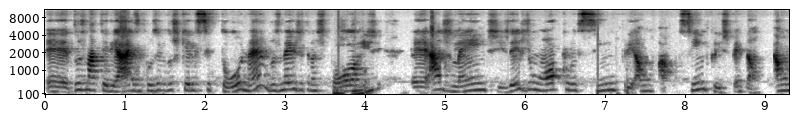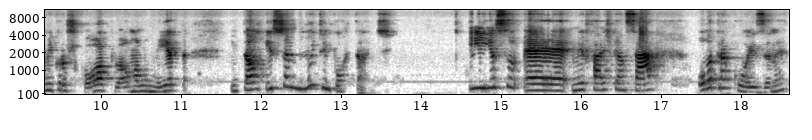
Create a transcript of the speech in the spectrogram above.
é, dos materiais, inclusive dos que ele citou, né, dos meios de transporte, é, as lentes, desde um óculos simples, a um, a, simples, perdão, a um microscópio, a uma luneta. Então, isso é muito importante. E isso é, me faz pensar outra coisa, né?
